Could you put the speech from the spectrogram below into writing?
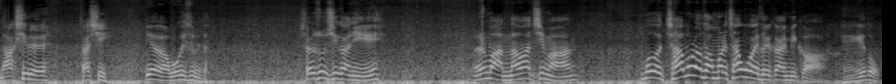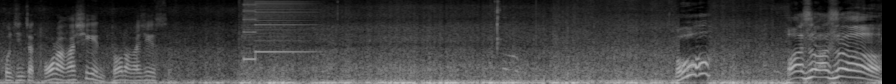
낚시를 다시 이어가 보겠습니다. 철수 시간이 얼마 안 남았지만 뭐 잡으라도 한 마리 잡고 가야 될 거 아닙니까? 뱅에도 없고 진짜 돌아가시겠 돌아가시겠어. 어? 왔어 왔어.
